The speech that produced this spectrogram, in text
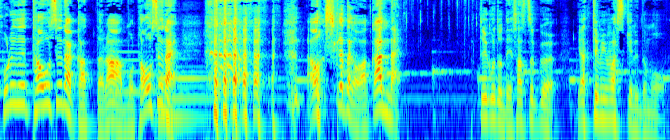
これで倒せなかったら、もう倒せない。倒し方がわかんない。ということで、早速、やってみますけれども。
